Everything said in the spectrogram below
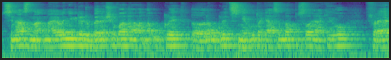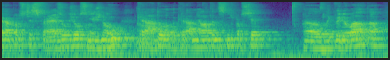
si nás na, najeli někde do Benešova na, na, úklid, e, na úklid sněhu, tak já jsem tam poslal nějakého fréra prostě s frézou, že jo, sněžnou, která, to, která měla ten sníh prostě zlikvidovat a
